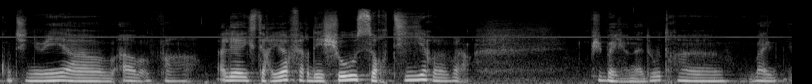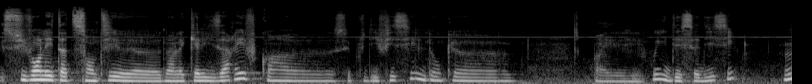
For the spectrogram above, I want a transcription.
continuer à, à enfin, aller à l'extérieur, faire des choses, sortir, voilà. Puis bah, il y en a d'autres, euh, bah, suivant l'état de santé euh, dans lequel ils arrivent, euh, c'est plus difficile. Donc, bah, oui, ils décèdent ici. Hmm.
